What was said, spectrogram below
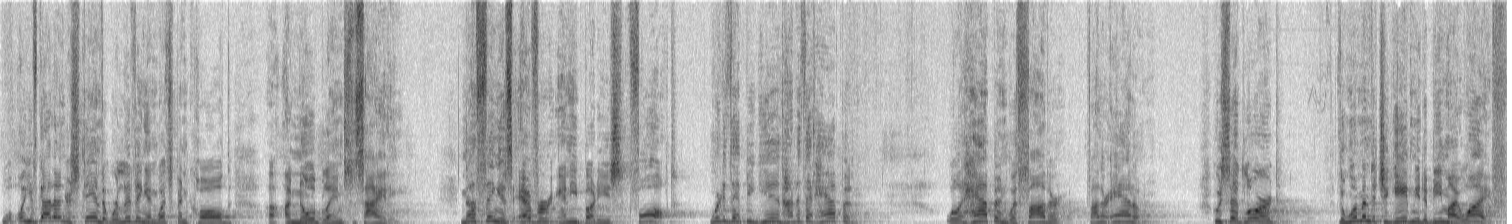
Well, you've got to understand that we're living in what's been called a, a no blame society. Nothing is ever anybody's fault. Where did that begin? How did that happen? Well, it happened with Father, Father Adam, who said, Lord, the woman that you gave me to be my wife,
